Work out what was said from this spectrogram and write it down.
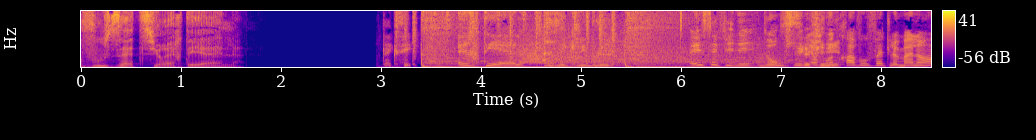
vous êtes sur RTL. Taxi. RTL avec les Bleus. Et c'est fini. Donc, Julien. Fautra, vous faites le malin.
